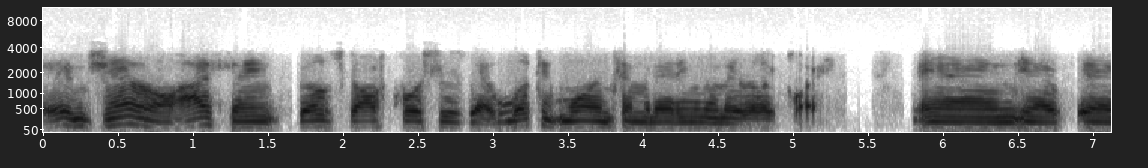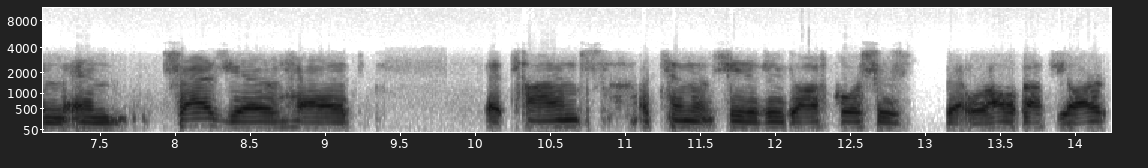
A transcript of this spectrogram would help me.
in general, I think builds golf courses that look more intimidating than they really play. And you know, and and Fazio had at times a tendency to do golf courses that were all about the art,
